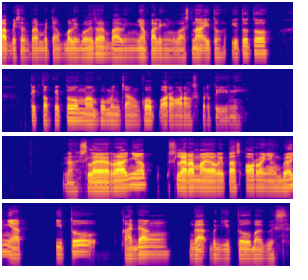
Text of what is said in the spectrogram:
lapisan piramid yang paling bawah itu kan paling yang paling luas. Nah, itu itu tuh TikTok itu mampu mencangkup orang-orang seperti ini. Nah, seleranya selera mayoritas orang yang banyak itu kadang nggak begitu bagus.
